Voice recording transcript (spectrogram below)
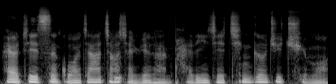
还有这次国家交响乐团排的一些轻歌剧曲目。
